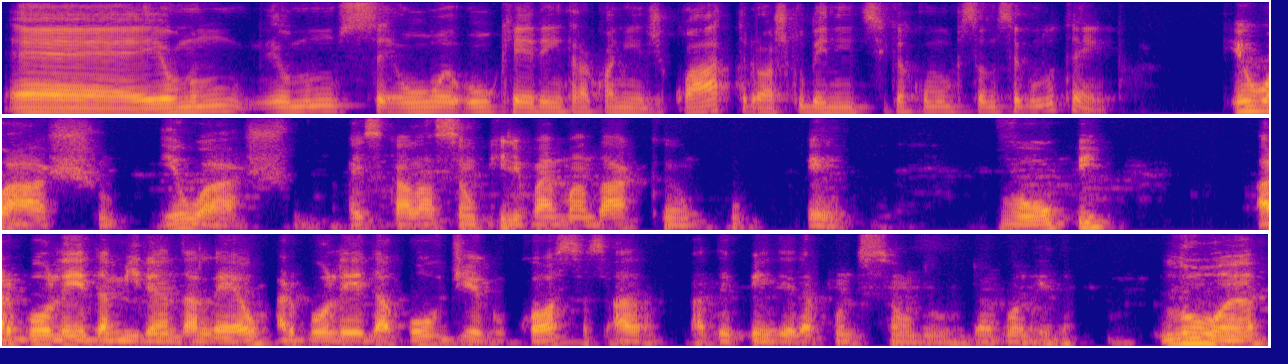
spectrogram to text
é, eu não, eu não sei, ou, ou, querer entrar com a linha de quatro, eu acho que o Benítez fica como opção no segundo tempo. Eu acho, eu acho, a escalação que ele vai mandar a campo é Volpe, Arboleda, Miranda, Léo, Arboleda ou Diego Costa, a, a, depender da condição do, do Arboleda, Luan,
